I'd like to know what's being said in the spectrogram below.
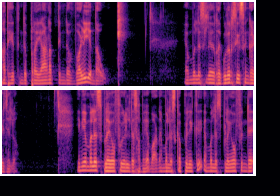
അദ്ദേഹത്തിന്റെ പ്രയാണത്തിന്റെ വഴി എന്താവും? എം എൽ എസിലെ റെഗുലർ സീസൺ കഴിഞ്ഞല്ലോ. ഇനി എം എൽ എസ് പ്ലേ ഓഫുകളുടെ സമയമാണ്. എം എൽ എസ് കപ്പിലേക്ക് എം എൽ എസ് പ്ലേ ഓഫിന്റെ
